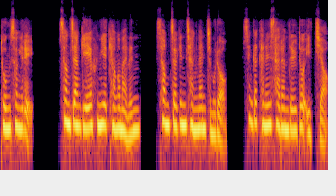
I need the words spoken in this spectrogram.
동성애를 성장기에 흔히 경험하는 성적인 장난쯤으로 생각하는 사람들도 있죠.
